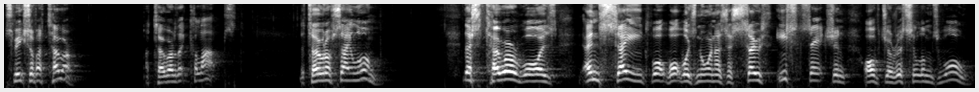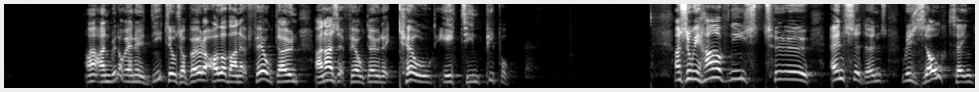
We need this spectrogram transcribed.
speaks of a tower, a tower that collapsed, the Tower of Siloam. This tower was inside what, what was known as the southeast section of Jerusalem's wall. Uh, and we don't have any details about it other than it fell down, and as it fell down, it killed 18 people. And so we have these two incidents resulting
